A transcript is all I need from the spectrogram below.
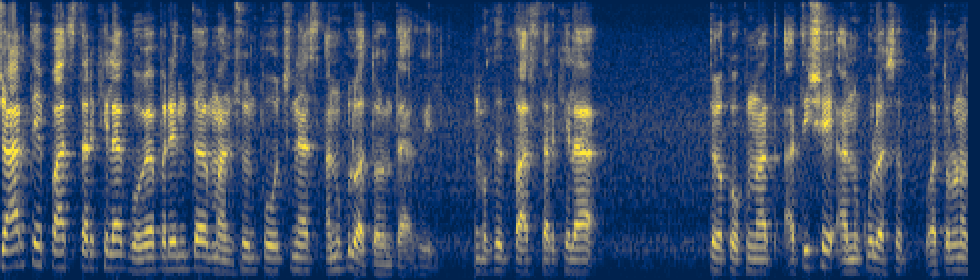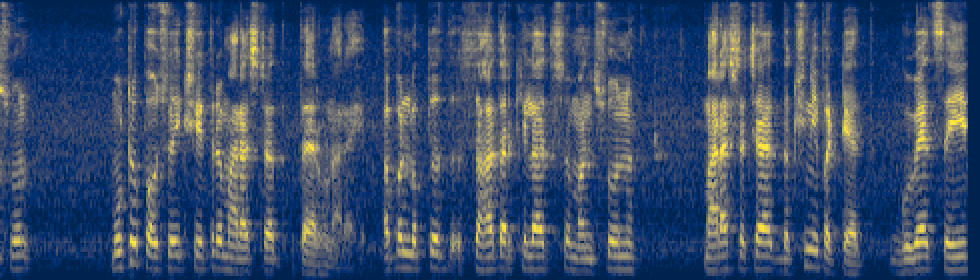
चार ते पाच तारखेला गोव्यापर्यंत मान्सून पोहोचण्यास अनुकूल वातावरण तयार होईल. फक्त पाच तारखेला तळ कोकणात अतिशय अनुकूल असं वातावरण असून मोठं पावसाळी क्षेत्र महाराष्ट्रात तयार होणार आहे. आपण बघतो सहा तारखेलाच मान्सून महाराष्ट्राच्या दक्षिणी पट्ट्यात गोव्यासहित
